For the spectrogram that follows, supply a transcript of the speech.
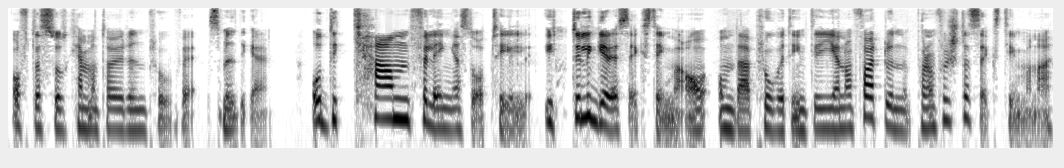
oftast så kan man ta urinprov smidigare. Och det kan förlängas då till ytterligare sex timmar om det här provet inte är genomfört under på de första sex timmarna.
